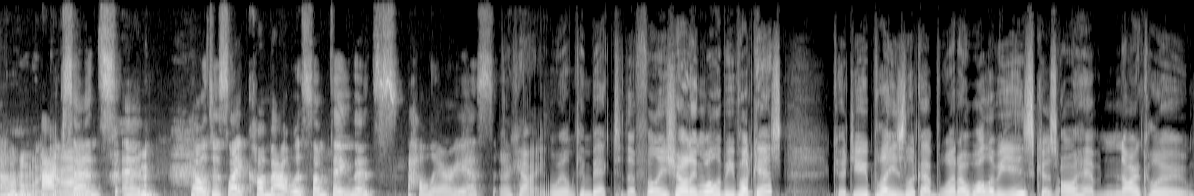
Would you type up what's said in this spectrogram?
um, oh accents, and he'll just like come out with something that's hilarious. Okay, welcome back to the Fully Shining Wallaby podcast. Could you please look up what a wallaby is? Because I have no clue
